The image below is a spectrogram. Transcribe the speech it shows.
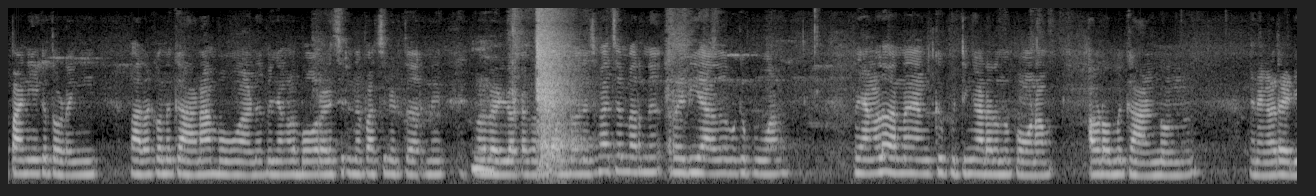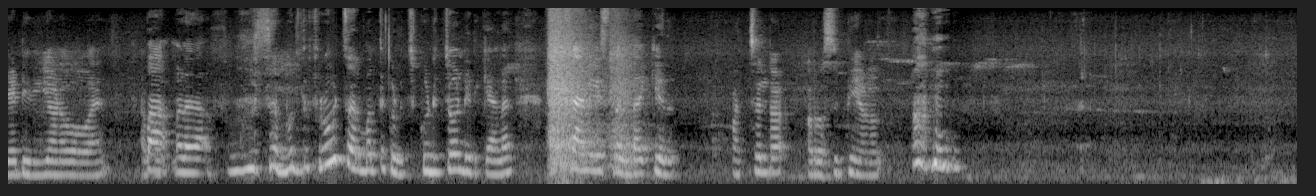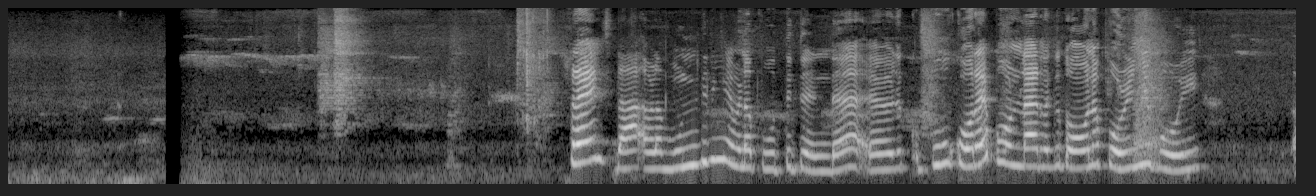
പണിയൊക്കെ തുടങ്ങി. അപ്പം അതൊക്കെ ഒന്ന് കാണാൻ പോവുകയാണ് ഇപ്പം ഞങ്ങൾ ബോറടിച്ചിരുന്നപ്പോൾ അച്ഛനടുത്ത് പറഞ്ഞ് ഞങ്ങൾ വെള്ളോട്ടൊക്കെ ഒന്ന് കൊണ്ടുവന്ന് വെച്ചപ്പോൾ അച്ഛൻ പറഞ്ഞ് റെഡി ആകും നമുക്ക് പോവാം. അപ്പം ഞങ്ങൾ പറഞ്ഞാൽ ഞങ്ങൾക്ക് പുറ്റിങ്ങാടലൊന്ന് പോകണം അവിടെ ഒന്ന് കാണണമെന്ന് ഞങ്ങൾ റെഡി ആയിട്ട് ഇരിക്കുകയാണ് പോവാൻ. സർബത്ത് ഫ്രൂട്ട് സർബത്ത് കുടിച്ച് കുടിച്ചോണ്ടിരിക്കാണ്. അച്ഛനാണ് ഈ ഉണ്ടാക്കിയത്. അച്ഛന്റെ റെസിപ്പിയാണ് ദാ അവളെ മുന്തിരിങ്ങ ഇവിടെ പൂത്തിട്ടുണ്ട്. പൂ കുറേ പൂ ഉണ്ടായിരുന്നൊക്കെ തോനെ പൊഴിഞ്ഞു പോയി.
